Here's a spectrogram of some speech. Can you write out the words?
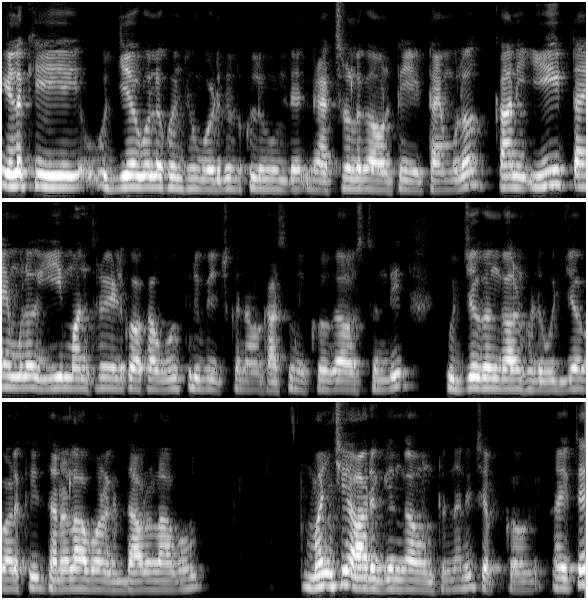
వీళ్ళకి ఉద్యోగంలో కొంచెం ఒడిదుడుకులు ఉండే న్యాచురల్గా ఉంటాయి ఈ టైంలో. కానీ ఈ టైంలో ఈ మంత్లో వీళ్ళకి ఒక ఊపిరి పీల్చుకునే అవకాశం ఎక్కువగా వస్తుంది. ఉద్యోగం కావాలనుకుంటే ఉద్యోగాలకి ధనలాభానికి ధనలాభం. మంచి ఆరోగ్యంగా ఉంటుందని చెప్పుకోవాలి. అయితే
